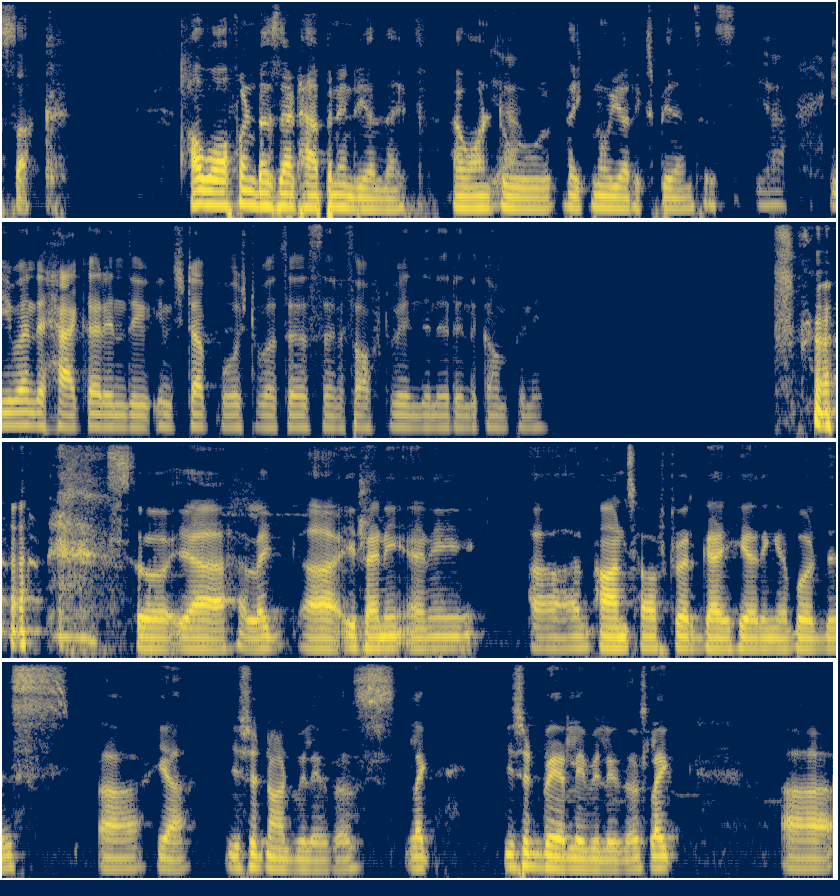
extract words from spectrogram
fuck how often does that happen in real life i want Yeah. to like know your experiences Yeah. Even the hacker in the Insta post versus a software engineer in the company. so yeah, like uh, if any any uh, non-software guy hearing about this, uh, yeah, you should not believe those. Like you should barely believe those. Like uh,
